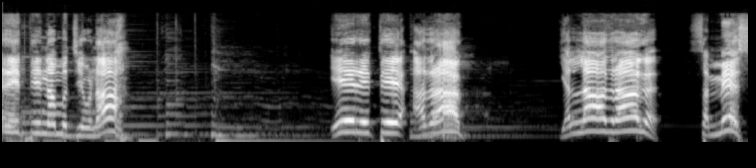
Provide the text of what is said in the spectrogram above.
ರೀತಿ ನಮ್ಮ ಜೀವನ? ಏ ರೀತಿ ಅದ್ರಾಗ ಎಲ್ಲ ಅದ್ರಾಗ ಸಮ್ಮೇಸ್.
